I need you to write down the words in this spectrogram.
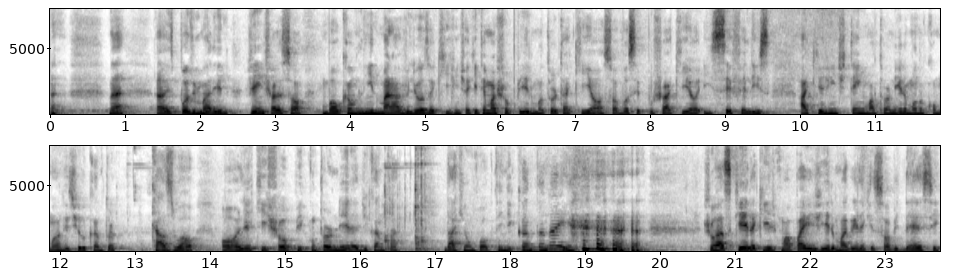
né? A esposa e marido. Gente, olha só, um balcão lindo, maravilhoso aqui, gente. Aqui tem uma chopeira, o motor tá aqui, ó. Só você puxar aqui, ó, e ser feliz. Aqui a gente tem uma torneira monocomando, estilo cantor casual. Olha que chope com torneira de cantar. Daqui um pouco tem de cantando aí. Churrasqueira aqui com uma paejeira, uma grelha que sobe e desce.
